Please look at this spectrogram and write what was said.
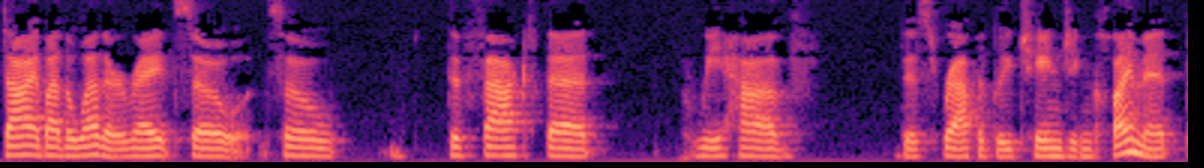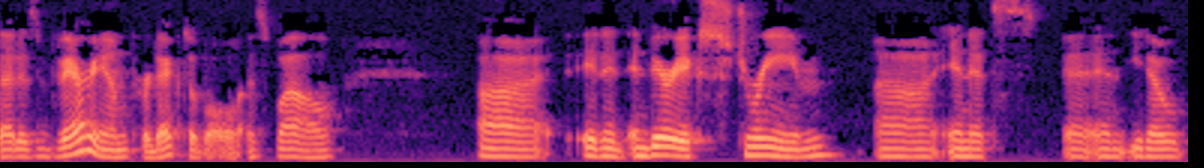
die by the weather, right? So, so the fact that we have this rapidly changing climate that is very unpredictable as well, uh, and, and very extreme uh, in its, and you know,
